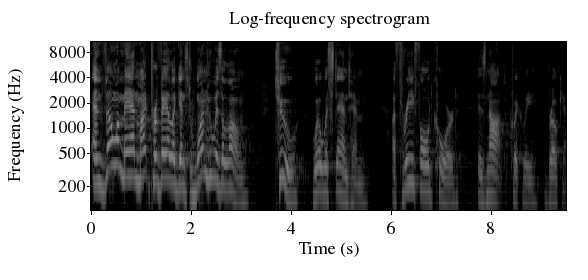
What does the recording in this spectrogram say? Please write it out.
And though a man might prevail against one who is alone, two will withstand him. A threefold cord is not quickly broken.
